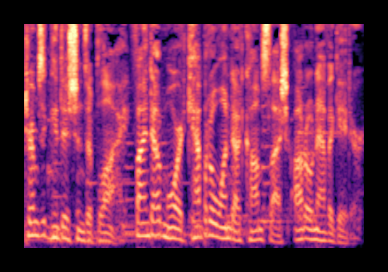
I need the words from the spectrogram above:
Terms and conditions apply. Find out more at CapitalOne.com slash auto navigator.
